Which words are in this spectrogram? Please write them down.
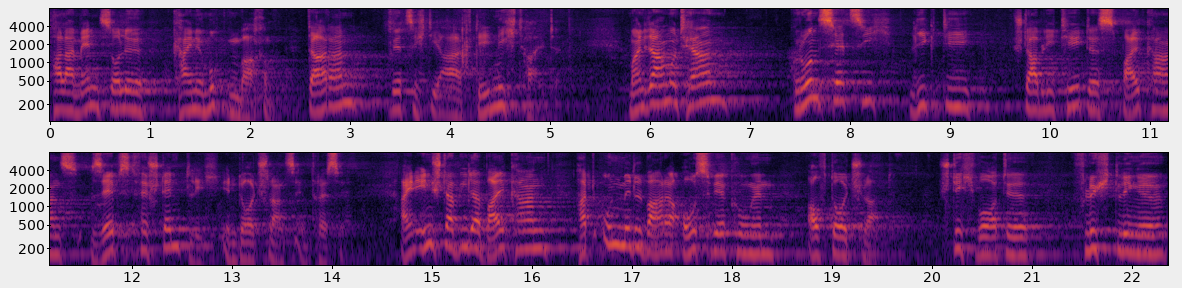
Parlament solle keine Mucken machen. Daran wird sich die AfD nicht halten. Meine Damen und Herren, grundsätzlich liegt die Stabilität des Balkans selbstverständlich in Deutschlands Interesse. Ein instabiler Balkan hat unmittelbare Auswirkungen auf Deutschland. Stichworte Flüchtlinge,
